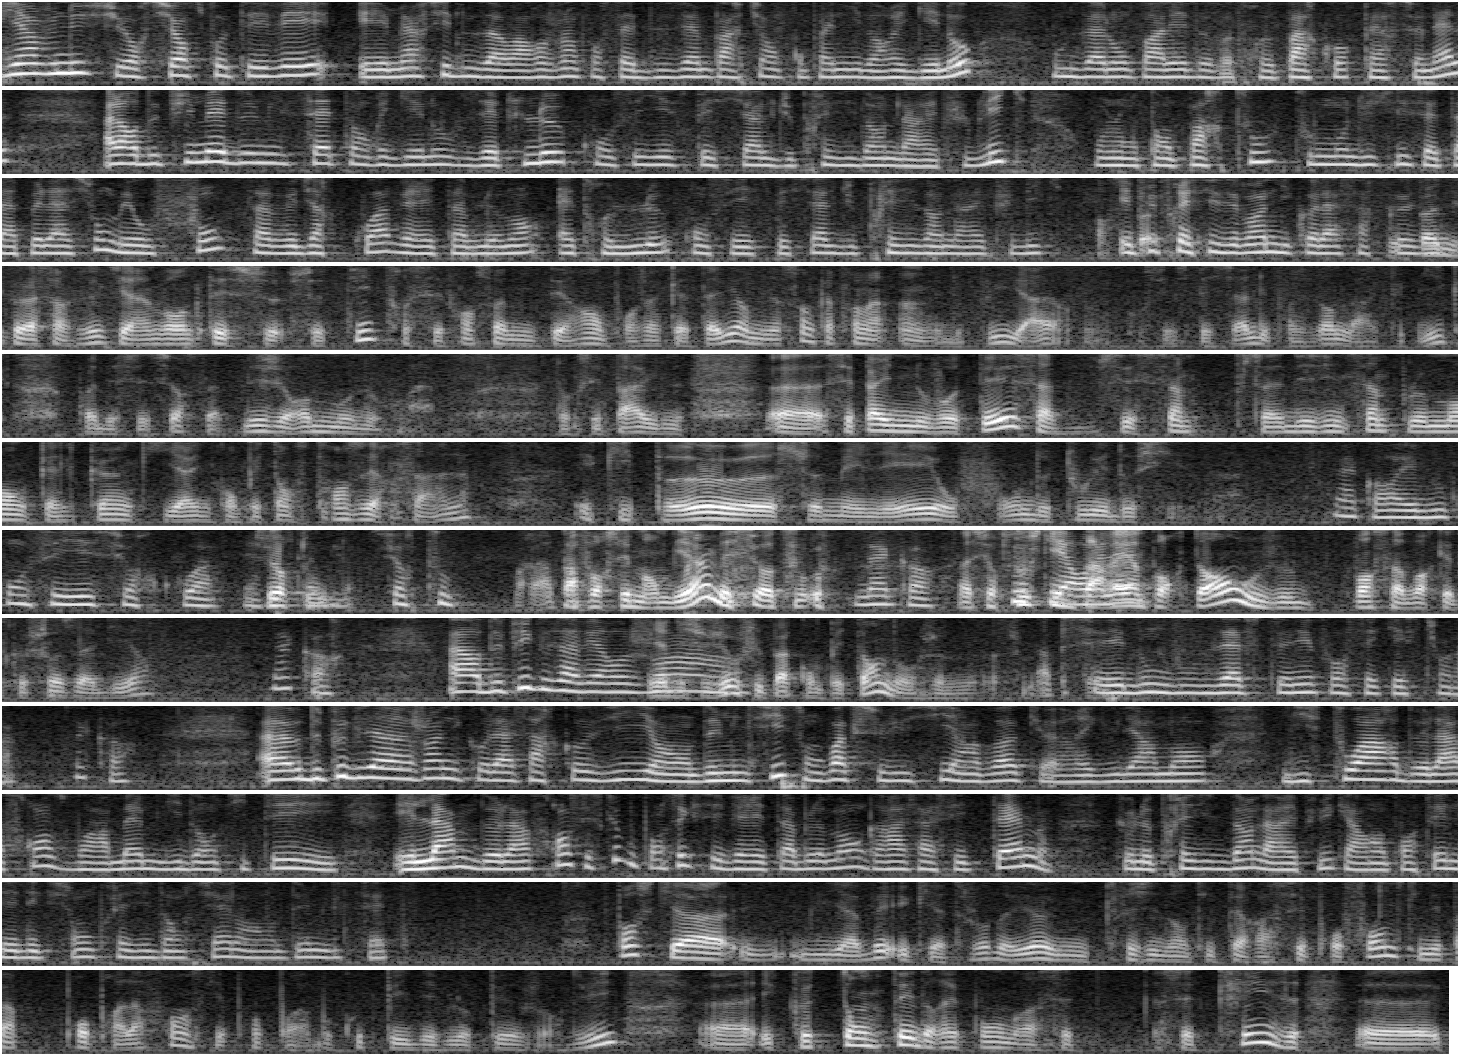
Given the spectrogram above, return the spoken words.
Bienvenue sur Sciences Po TV et merci de nous avoir rejoints pour cette deuxième partie en compagnie d'Henri Guénaud où nous allons parler de votre parcours personnel. Alors depuis mai 2007, Henri Guénaud, vous êtes le conseiller spécial du président de la République. On l'entend partout, tout le monde utilise cette appellation, mais au fond, ça veut dire quoi véritablement être le conseiller spécial du président de la République? Et plus précisément Nicolas Sarkozy. C'est pas Nicolas Sarkozy qui a inventé ce, titre, c'est François Mitterrand pour Jacques Attali en 1981. Et depuis, il y a un conseiller spécial du président de la République. Le prédécesseur s'appelait Jérôme Monod. Donc ce n'est pas, une, euh, pas une nouveauté, ça, ça désigne simplement quelqu'un qui a une compétence transversale et qui peut euh, se mêler au fond de tous les dossiers. D'accord, et vous conseillez sur quoi Surtout. Surtout. Voilà, pas forcément bien, mais surtout. D'accord. surtout tout ce qui, me paraît important, ou je pense avoir quelque chose à dire. D'accord. Alors, depuis que vous avez rejoint... Il y a des sujets où je ne suis pas compétent, donc je, je m'abstiens. Et donc, vous vous abstenez pour ces questions-là. D'accord. Euh, depuis que vous avez rejoint Nicolas Sarkozy en 2006, on voit que celui-ci invoque euh, régulièrement l'histoire de la France, voire même l'identité et, l'âme de la France. Est-ce que vous pensez que c'est véritablement grâce à ces thèmes que le président de la République a remporté l'élection présidentielle en 2007 je pense qu'il y, avait, et qu'il y a toujours d'ailleurs, une crise identitaire assez profonde qui n'est pas propre à la France, qui est propre à beaucoup de pays développés aujourd'hui, euh, et que tenter de répondre à cette cette crise euh,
